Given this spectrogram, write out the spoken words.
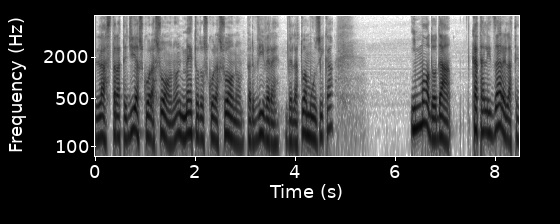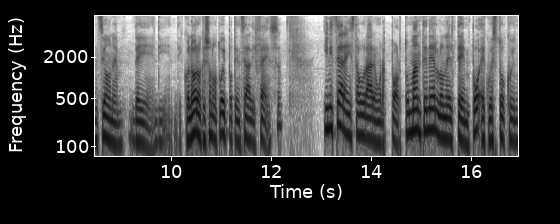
la strategia scuola suono, il metodo scuola suono per vivere della tua musica in modo da catalizzare l'attenzione dei, di, di coloro che sono tuoi potenziali fans iniziare a instaurare un rapporto, mantenerlo nel tempo e questo con,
